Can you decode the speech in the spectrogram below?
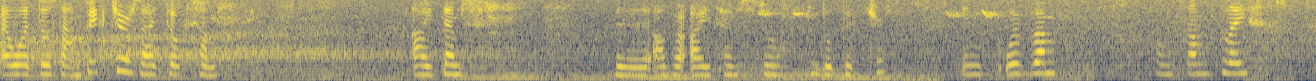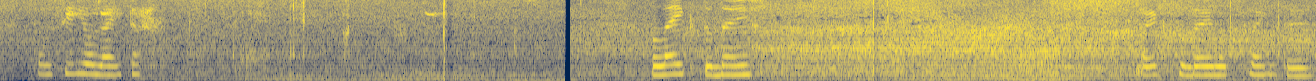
I will do some pictures. I took some items, uh, other items to do pictures in with them on some place. So see you later. Lake today. Lake today looks like this.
